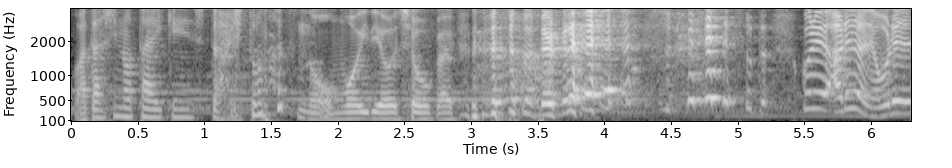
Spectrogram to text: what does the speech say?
私の体験したひと夏の思い出を紹介。ちょっと待ってこれ。ちょっとこれあれだね。俺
